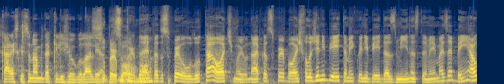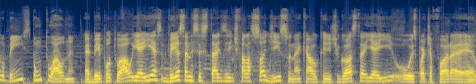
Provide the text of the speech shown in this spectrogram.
Cara, esqueci o nome daquele jogo lá, Leandro. Super Bowl. Super Bowl. Na época do Super Bowl. O Lu tá ótimo. Na época do Super Bowl. A gente falou de NBA também, com o NBA das Minas também, mas é bem algo bem pontual, né? É bem pontual. E aí veio essa necessidade de a gente falar só disso, né? Que é algo que a gente gosta. E aí o esporte afora é,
